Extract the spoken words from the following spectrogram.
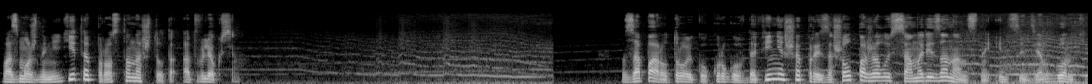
Возможно, Никита просто на что-то отвлекся. За пару-тройку кругов до финиша произошел, пожалуй, самый резонансный инцидент гонки.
